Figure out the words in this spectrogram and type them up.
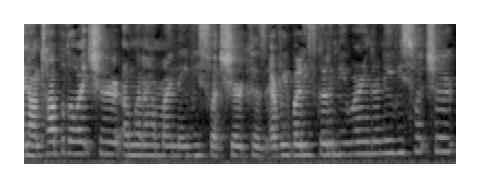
And on top of the white shirt, I'm gonna have my navy sweatshirt because everybody's gonna be wearing their navy sweatshirt.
